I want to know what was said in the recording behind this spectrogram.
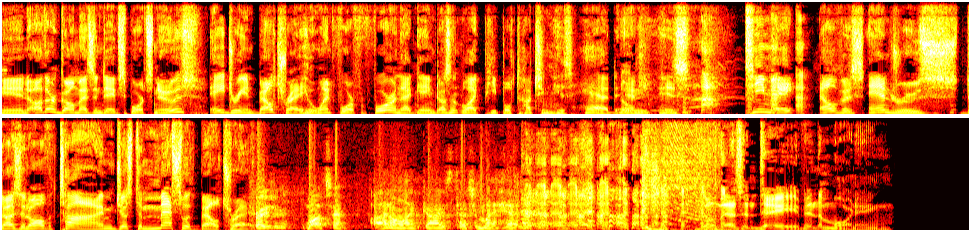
In other Gomez and Dave sports news, Adrian Beltre, who went four for four in that game, doesn't like people touching his head. And his teammate, Elvis Andrus, does it all the time just to mess with Beltre. Frazier? What's that? I don't like guys touching my head. Gomez and Dave in the morning.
